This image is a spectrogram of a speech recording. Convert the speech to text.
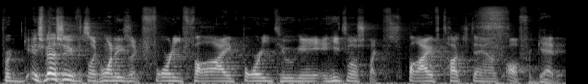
For, especially if it's like one of these like 45, 42 game, and he throws like five touchdowns. Oh, forget it.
